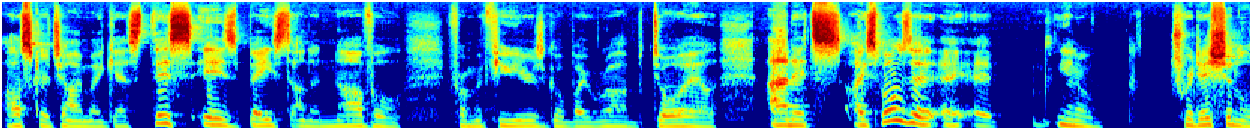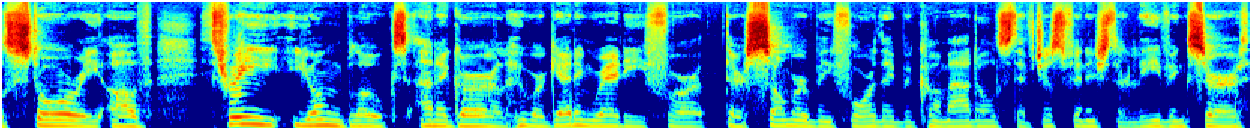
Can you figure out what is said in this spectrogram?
Oscar time, I guess. This is based on a novel from a few years ago by Rob Doyle, and it's, I suppose, a, a, a you know traditional story of three young blokes and a girl who are getting ready for their summer before they become adults. They've just finished their leaving cert.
